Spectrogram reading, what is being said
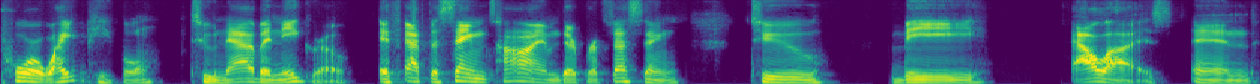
poor white people to nab a Negro if at the same time they're professing to be allies and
